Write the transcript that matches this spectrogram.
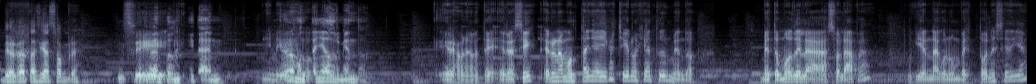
De verdad te hacía sombra. Se levanta Sí, un titán. y me Era una montaña durmiendo. Era una montaña, era sí, era una montaña y caché que era un gigante durmiendo. Me tomó de la solapa, porque yo andaba con un vestón ese día,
